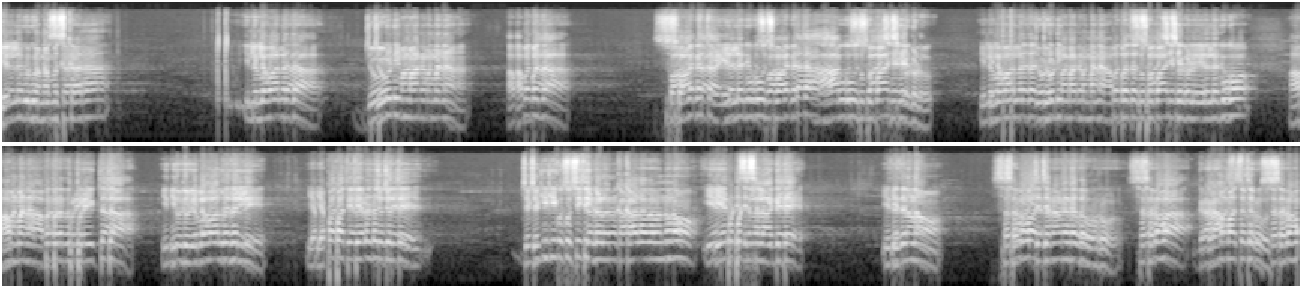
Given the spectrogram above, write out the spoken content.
ಎಲ್ಲರಿಗೂ ನಮಸ್ಕಾರ. ಇಲವಾಲದ ಜೋಡಿ ಮಾರಮ್ಮನ ಹಬ್ಬದ ಸ್ವಾಗತ ಎಲ್ಲರಿಗೂ ಸ್ವಾಗತ ಹಾಗೂ ಶುಭಾಶಯಗಳು. ಇಲವಾಲದ ಜೋಡಿ ಮಾರಮ್ಮನ ಹಬ್ಬದ ಶುಭಾಶಯಗಳು ಎಲ್ಲರಿಗೂ. ಅಮ್ಮನ ಹಬ್ಬದ ಪ್ರಯುಕ್ತ ಇಂದು ಇಲವಾಲದಲ್ಲಿ ಎಪ್ಪತ್ತೆರಡು ಜೊತೆ ಜಗಿ ಕುಸ್ತಿಗಳ ಕಾಲವನ್ನು ಏರ್ಪಡಿಸಲಾಗಿದೆ. ಇದನ್ನು ಸರ್ವ ಜನಾಂಗದವರು ಸರ್ವ ಗ್ರಾಮಸ್ಥರು ಸರ್ವ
